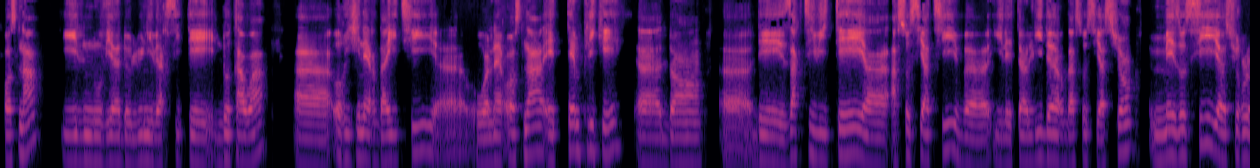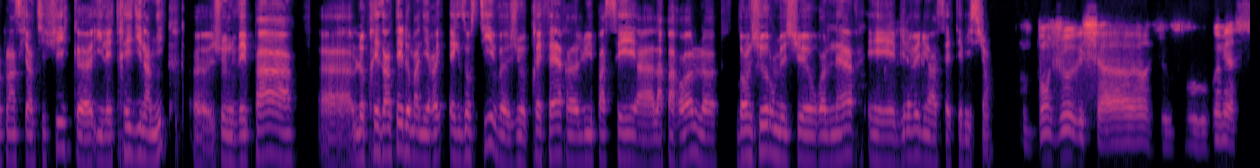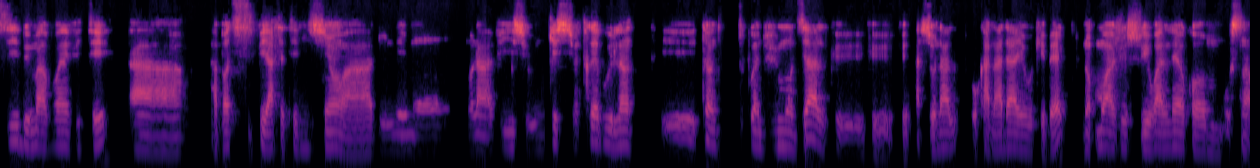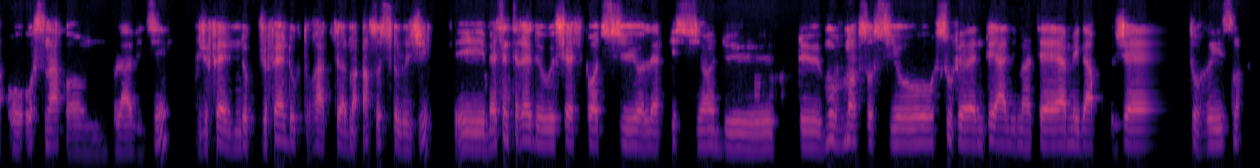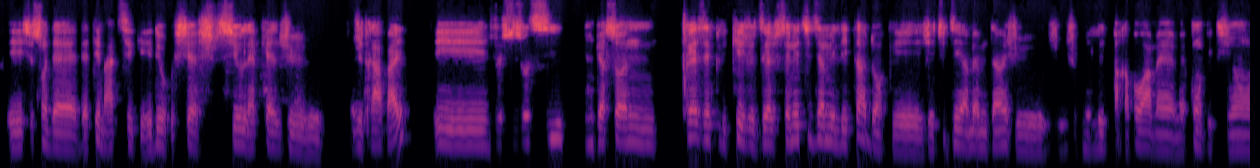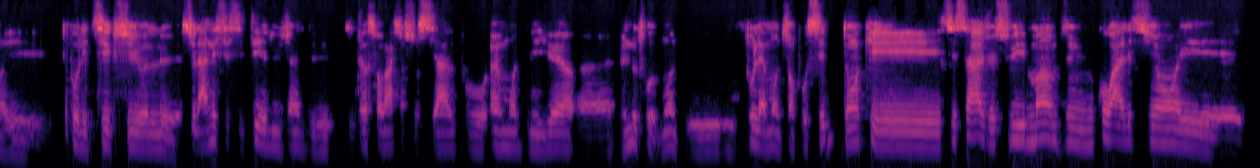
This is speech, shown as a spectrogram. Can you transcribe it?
Osna. Il nous vient de l'Université d'Ottawa euh, originaire d'Haïti, euh, Warner Osna est impliqué euh, dans euh, des activités euh, associatives. il est un leader d'association, mais aussi sur le plan scientifique, il est très dynamique. je ne vais pas le présenter de manière exhaustive. Je préfère lui passer la parole. Bonjour, Monsieur Warner, et bienvenue à cette émission. Bonjour Richard, je vous remercie de m'avoir invité à, à, participer à cette émission, à donner mon, mon avis sur une question très brûlante et tant du point de vue mondial que, que, que, national au Canada et au Québec. Donc moi, je suis Walner comme Osna, Osna comme vous l'avez dit. Je fais, une, je fais un doctorat actuellement en sociologie et mes intérêts de recherche portent sur les questions de, de mouvements sociaux, souveraineté alimentaire, méga projets, tourisme et ce sont des, des thématiques et des recherches sur lesquelles je, je travaille. Et je suis aussi une personne très impliquée, je dirais, je suis un étudiant militant, donc j'étudie en même temps, je, je, je, milite par rapport à mes, mes convictions et politiques sur le sur la nécessité et l'urgence de, de transformation sociale pour un monde meilleur, un, un autre monde où tous les mondes sont possibles. Donc c'est ça, je suis membre d'une coalition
